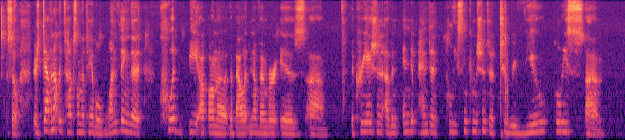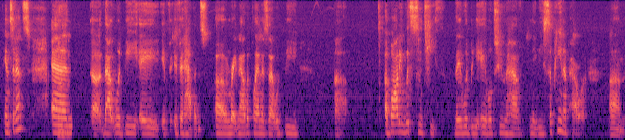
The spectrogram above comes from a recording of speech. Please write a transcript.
So there's definitely talks on the table. One thing that could be up on the, the ballot in November is um, the creation of an independent policing commission to, to review police um, incidents. And mm-hmm. uh, that would be a if, if it happens um, right now the plan is that would be uh, a body with some teeth. They would be able to have maybe subpoena power um,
